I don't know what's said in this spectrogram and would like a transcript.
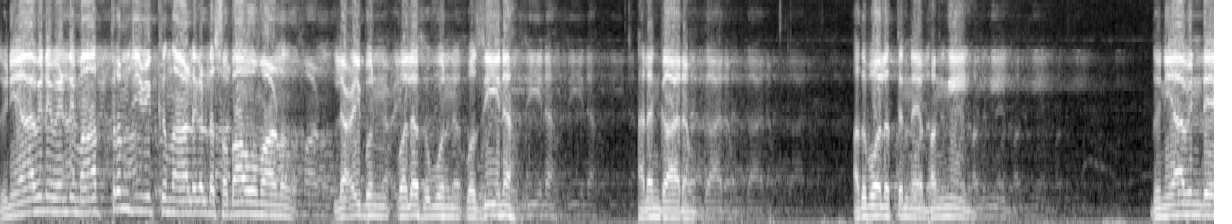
ദുനിയാവിന് വേണ്ടി മാത്രം ജീവിക്കുന്ന ആളുകളുടെ സ്വഭാവമാണ് ലൈബുൻ വലഹുൻ വസീന അലങ്കാരം. അതുപോലെ തന്നെ ഭംഗി ദുനിയാവിന്റെ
